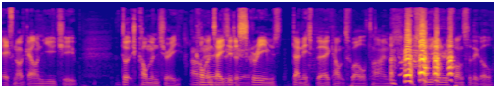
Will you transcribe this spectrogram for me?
If not, get on YouTube. Dutch commentary. Oh, commentator there just we screams Dennis Bergkamp 12 times in, in response to the goal.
